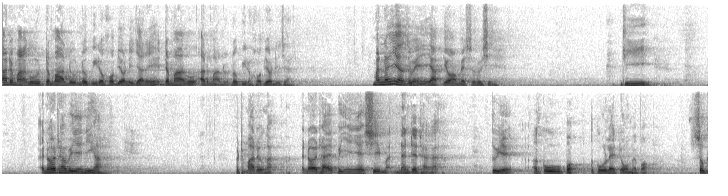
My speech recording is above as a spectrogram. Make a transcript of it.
အာဓမကိုဓမ္မလို့လုပ်ပြီးတော့ဟောပြောနေကြတယ်ဓမ္မကိုအာဓမလို့လုပ်ပြီးတော့ဟောပြောနေကြတယ်မနှမ်းရဆိုရင်ရပြောရမယ်ဆိုလို့ရှိရင်ဒီ အနောထဘယင်ကြီးဟာပထမတုန်းကအနောထဘယင်ရဲ့ရှေ့မှာနန်းတက်တာကသူ့ရဲ့အကိုပေါ့အကိုလည်းတော်မယ်ပေါ့စုက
